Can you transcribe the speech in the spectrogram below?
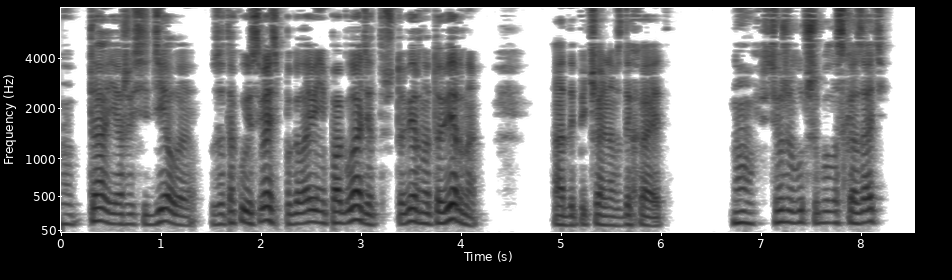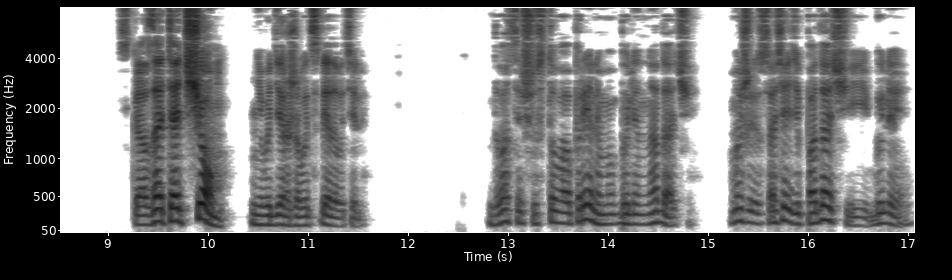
«Ну да, я же сидела. За такую связь по голове не погладят. Что верно, то верно». Ада печально вздыхает. «Но все же лучше было сказать». «Сказать о чем?» — не выдерживает следователь. 26 апреля мы были на даче. Мы же соседи по даче и были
